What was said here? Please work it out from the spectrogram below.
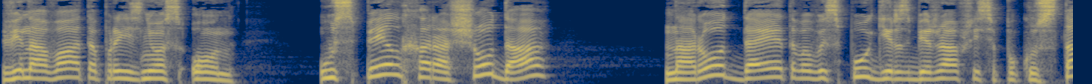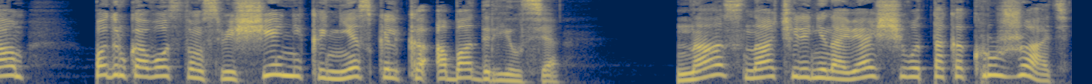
виновато», — произнес он. «Успел хорошо, да?» Народ, до этого в испуге разбежавшийся по кустам, под руководством священника несколько ободрился. Нас начали ненавязчиво так окружать,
